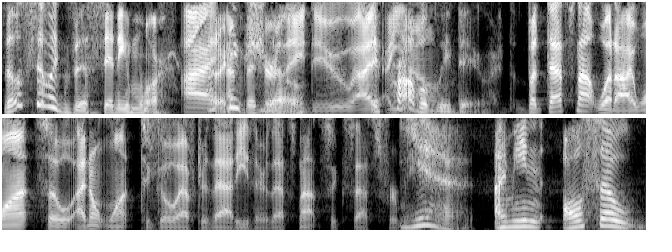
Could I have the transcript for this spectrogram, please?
Those still exist anymore? I, I'm sure know. they do. I They you know, probably do. but that's not what I want. So I don't want to go after that either. That's not success for me. Yeah. I mean, also,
